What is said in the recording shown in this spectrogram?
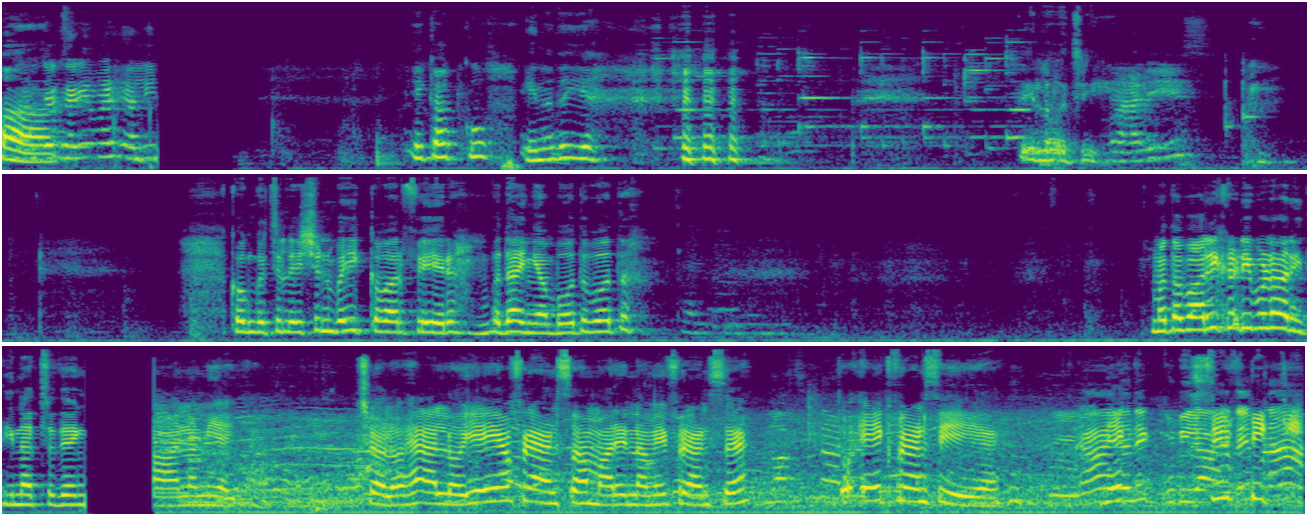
ਹਾਂ ਕਰੀ ਮੈਂ ਹਲੀ ਇਹ ਕਾਕੂ ਇਹਨਾਂ ਦਾ ਹੀ ਹੈ ਤੇ ਲੋ ਜੀ ਕੰਗ੍ਰੈਚੁਲੇਸ਼ਨ ਬਈ ਇੱਕ ਵਾਰ ਫੇਰ ਵਧਾਈਆਂ ਬਹੁਤ ਬਹੁਤ मैं तो बारी खड़ी बना रही थी नच देंगे हाँ नवी आई है चलो हेलो ये है फ्रेंड्स हमारे नवे फ्रेंड्स हैं तो एक फ्रेंड्स ये है ਆ ਇਹਦੀ ਗੁੜੀਆ सिर्फ ਤੇ टिक ਬਣਾ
